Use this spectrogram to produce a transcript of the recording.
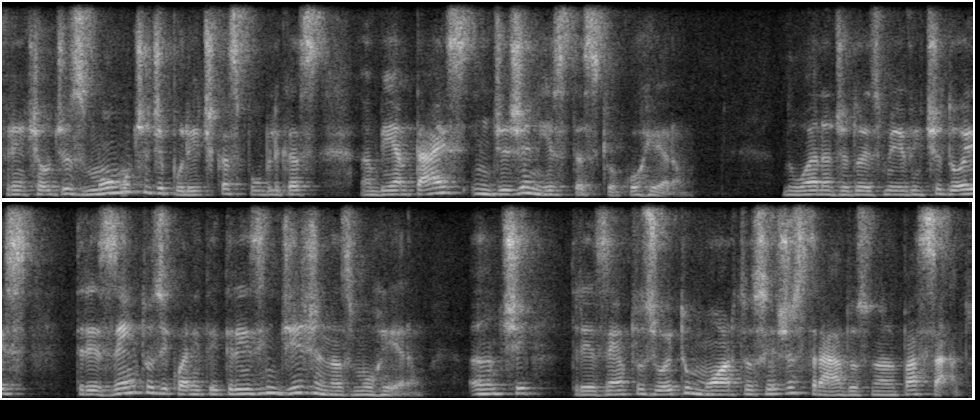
frente ao desmonte de políticas públicas ambientais indigenistas que ocorreram. No ano de 2022, 343 indígenas morreram, ante 308 mortos registrados no ano passado.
